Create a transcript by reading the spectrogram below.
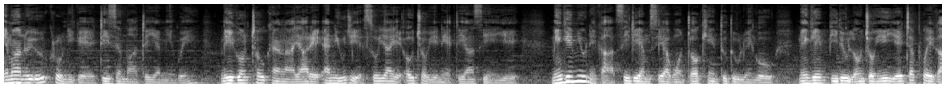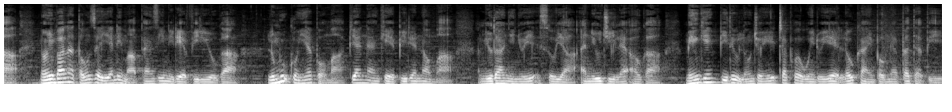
မြန်မာနွေဦးခရိုနီကယ်ဒီဇင်ဘာ၁ရက်မြင်တွင်မိကွန်းထုတ်ခံလာရတဲ့ NUG အစိုးရရဲ့အုပ်ချုပ်ရေးနဲ့တရားစီရင်ရေးမင်းကင်းမြို့နယ်က CDM ဆရာဝန်ဒေါခင်တူတူလွင်ကိုမင်းကင်းပြည်သူ့လုံခြုံရေးရဲတပ်ဖွဲ့ကနိုဝင်ဘာလ30ရက်နေ့မှာဖမ်းဆီးနေတဲ့ဗီဒီယိုကလူမှုကွန်ရက်ပေါ်မှာပြန့်နှံ့ခဲ့ပြီးတဲ့နောက်မှာအမျိုးသားညီညွတ်ရေးအစိုးရ NUG လက်အောက်ကမင်းကင်းပြည်သူ့လုံခြုံရေးတပ်ဖွဲ့ဝင်တွေရဲ့လောက်ကင်ပုံနဲ့ပတ်သက်ပြီး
